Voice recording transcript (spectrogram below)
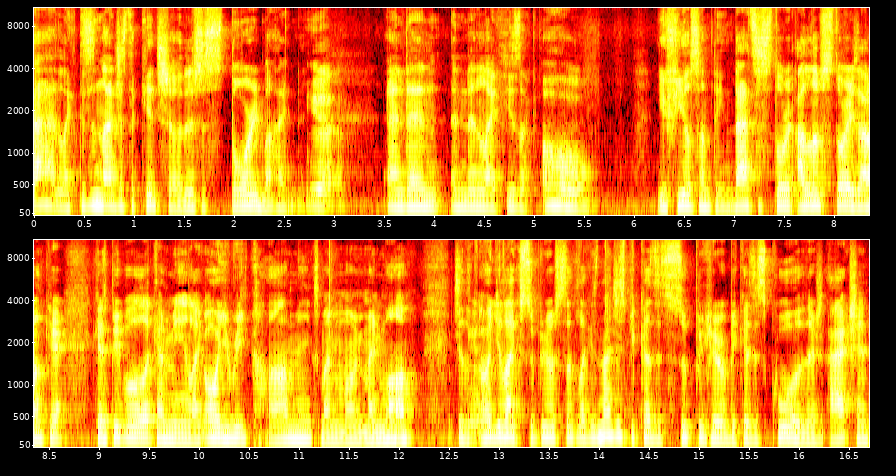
sad. Like this is not just a kid show. There's a story behind it Yeah. and then and then like he's like oh you feel something. That's a story. I love stories. I don't care. Because people look at me like oh you read comics. My mom my mom she's like oh you like superhero stuff? Like it's not just because it's superhero because it's cool there's action.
